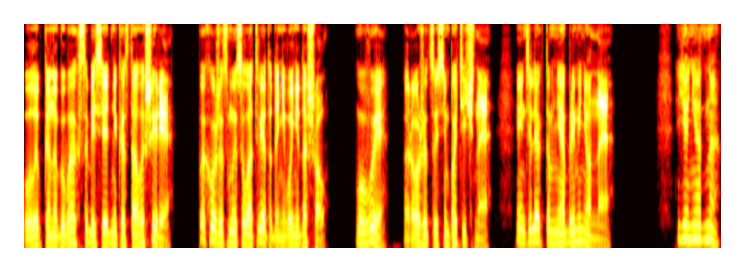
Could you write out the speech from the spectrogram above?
Улыбка на губах собеседника стала шире. Похоже, смысл ответа до него не дошел. Увы, рожица симпатичная, интеллектом не обремененная. «Я не одна.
